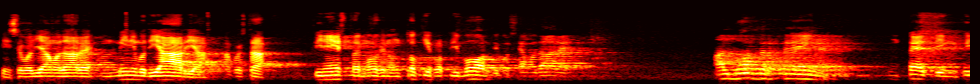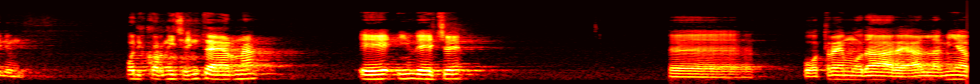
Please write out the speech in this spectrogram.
Quindi se vogliamo dare un minimo di aria a questa finestra in modo che non tocchi i propri bordi, possiamo dare al border pane un padding, quindi un po' di cornice interna e invece eh, potremmo dare alla mia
